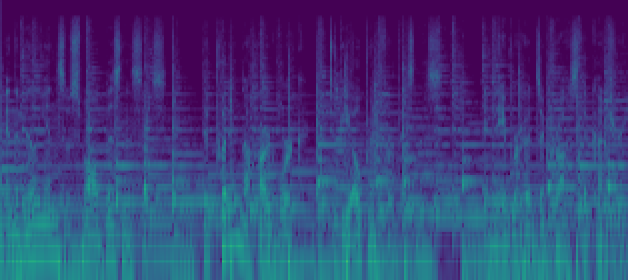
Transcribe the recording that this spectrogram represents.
and the millions of small businesses that put in the hard work to be open for business in neighborhoods across the country.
